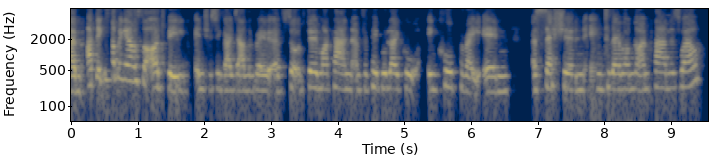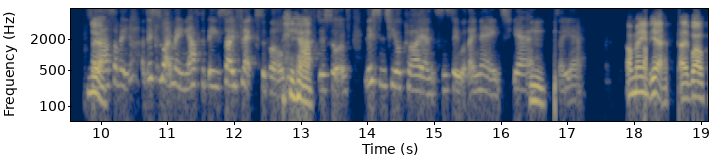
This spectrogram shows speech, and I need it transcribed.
um i think something else that i'd be interested in going down the route of sort of doing my plan and for people local incorporating a session into their online plan as well so Yeah. that's something this is what i mean you have to be so flexible yeah. you have to sort of listen to your clients and see what they need yeah Mm. so yeah I mean, yeah. Uh, well,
